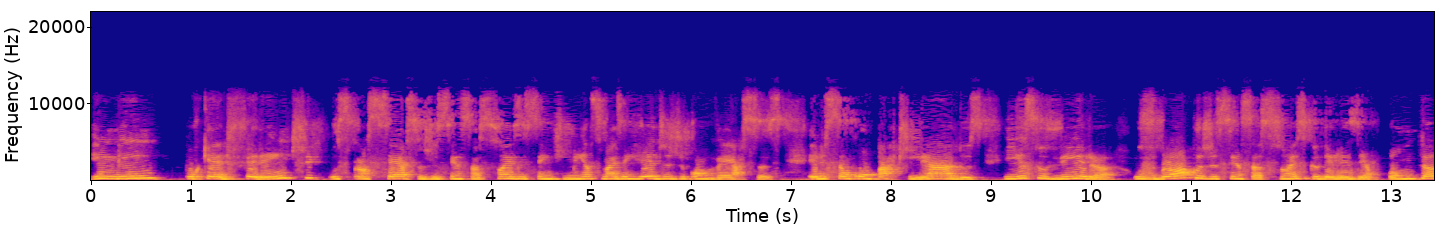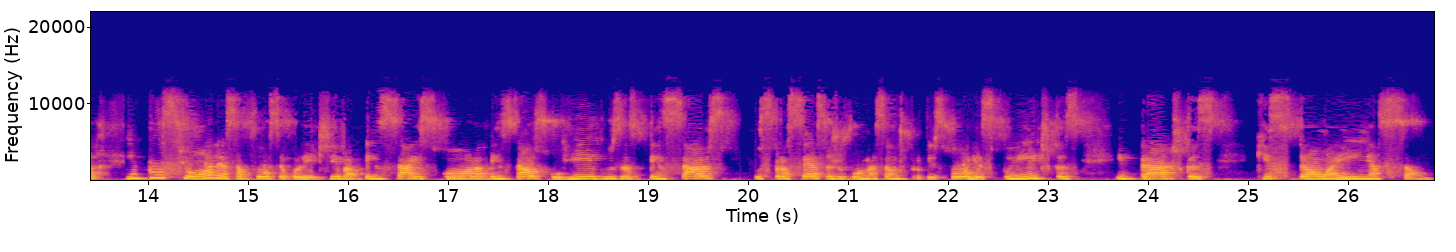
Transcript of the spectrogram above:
em mim porque é diferente os processos de sensações e sentimentos, mas em redes de conversas. Eles são compartilhados e isso vira os blocos de sensações que o Deleuze aponta, impulsiona essa força coletiva a pensar a escola, a pensar os currículos, a pensar os, os processos de formação de professores, políticas e práticas que estão aí em ação.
